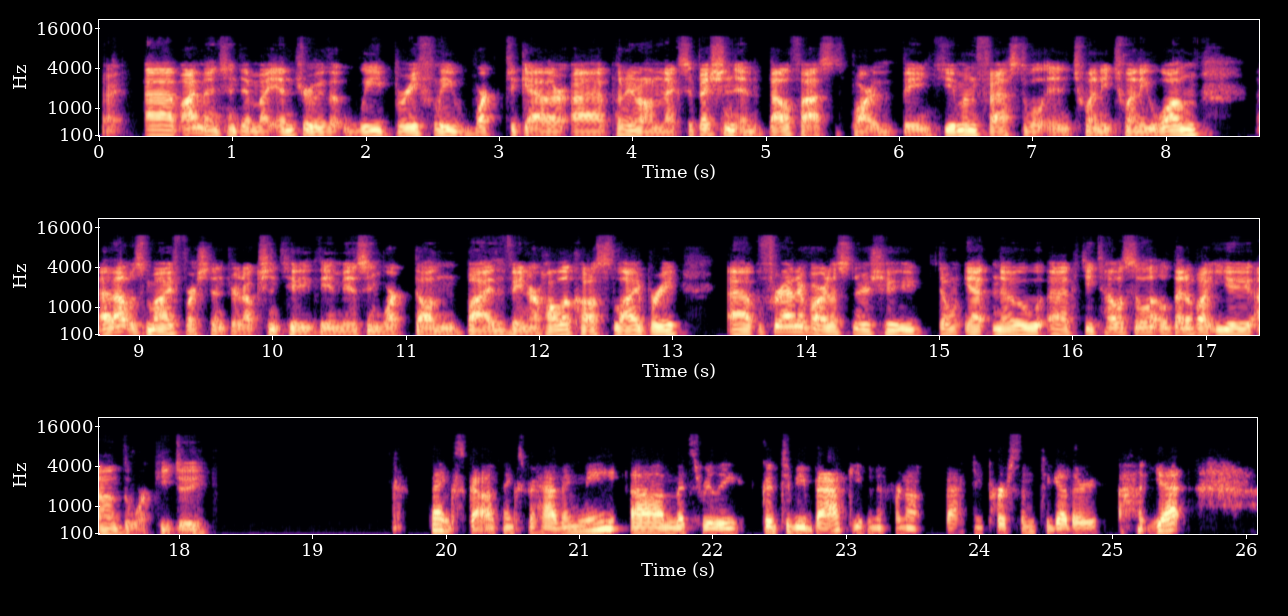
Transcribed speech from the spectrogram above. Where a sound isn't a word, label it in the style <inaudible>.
Right. Uh, I mentioned in my intro that we briefly worked together uh, putting on an exhibition in Belfast as part of the Being Human Festival in 2021. Uh, that was my first introduction to the amazing work done by the Wiener Holocaust Library. Uh, for any of our listeners who don't yet know, uh, could you tell us a little bit about you and the work you do? Thanks, Scott. Thanks for having me. Um, it's really good to be back, even if we're not back in person together <laughs> yet.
